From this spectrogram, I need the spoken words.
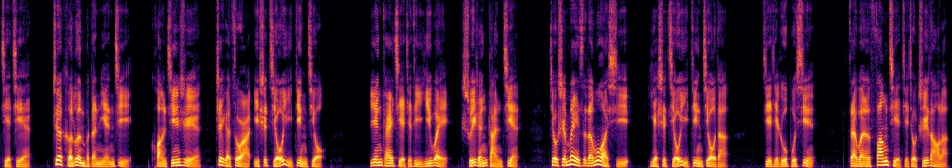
姐姐。”这可论不得年纪，况今日这个座儿已是久已定就，应该姐姐第一位，谁人敢见？就是妹子的末席，也是久已定就的。姐姐如不信，再问方姐姐就知道了。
